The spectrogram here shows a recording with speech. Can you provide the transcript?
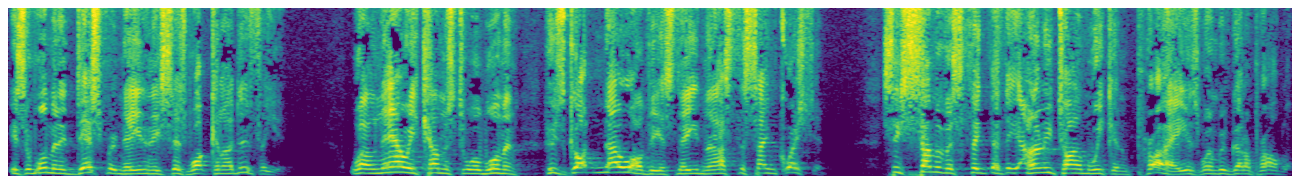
is a woman in desperate need, and he says, What can I do for you? Well, now he comes to a woman who's got no obvious need and asks the same question. See, some of us think that the only time we can pray is when we've got a problem.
